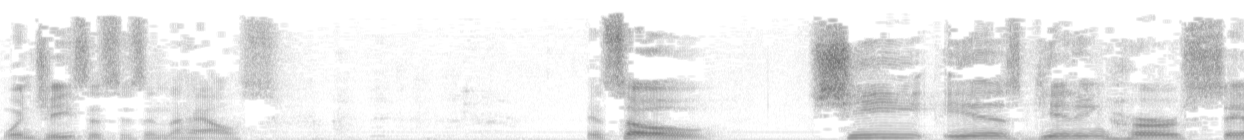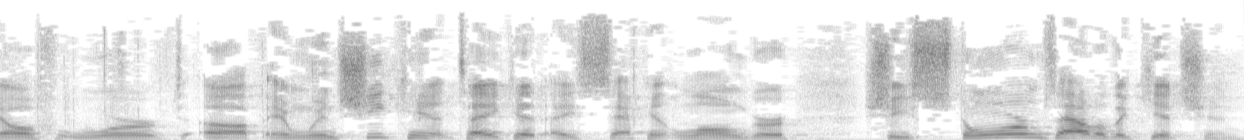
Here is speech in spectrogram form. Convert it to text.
when Jesus is in the house. And so she is getting herself worked up. And when she can't take it a second longer, she storms out of the kitchen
